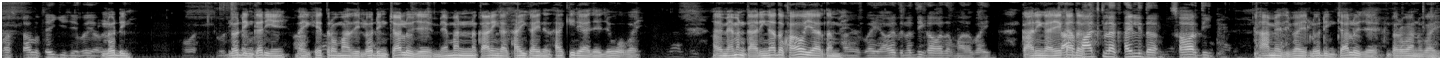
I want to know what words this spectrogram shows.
બસ ચાલુ થઈ ગઈ છે ભાઈ લોડિંગ લોડિંગ કરીએ. ભાઈ ખેતરોમાંથી લોડિંગ ચાલુ છે. મહેમાન કારિંગા ખાઈ ખાઈને થાકી રહ્યા છે. જુઓ ભાઈ. હવે મહેમાન કારીંગા તો ખાઓ યાર તમે. ભાઈ હવે તો નથી ખાવાતા મારા ભાઈ. કારીંગા એકાદ પાંચ કિલો ખાઈ લીધા સવારથી. સામેથી ભાઈ લોડિંગ ચાલુ છે ભરવાનું ભાઈ.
